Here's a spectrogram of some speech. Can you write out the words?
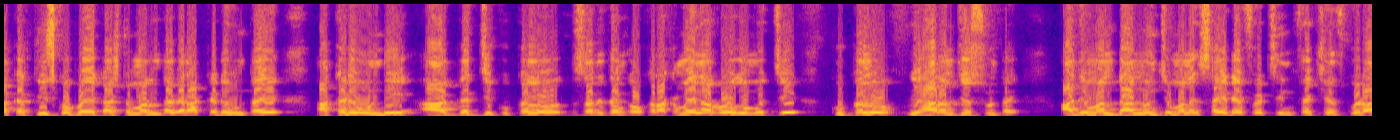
అక్కడ తీసుకోపోయే కస్టమర్ల దగ్గర అక్కడే ఉంటాయి. అక్కడే ఉండి ఆ గజ్జి కుక్కలు సరే దానికి ఒక రకమైన రోగం వచ్చి కుక్కలు విహారం చేస్తుంటాయి. అది మన దాని నుంచి మనకి సైడ్ ఎఫెక్ట్స్ ఇన్ఫెక్షన్స్ కూడా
